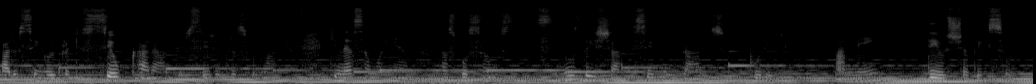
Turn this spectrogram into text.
para o Senhor para que o seu caráter seja transformado que nessa manhã nós possamos nos deixar ser moldados por Ele. Amém? Deus te abençoe.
